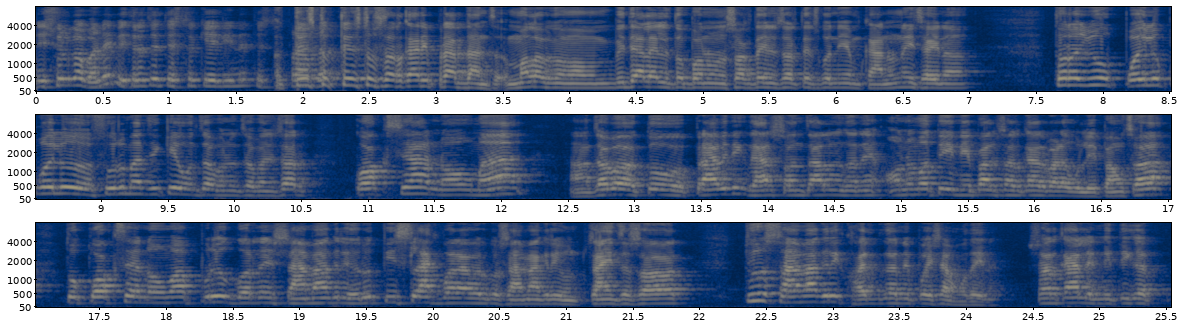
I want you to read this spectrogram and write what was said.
निशुल्क भने भित्र चाहिँ त्यस्तो केही लिने त्यस्तो त्यस्तो? त्यस्तो सरकारी प्रावधान छ। मतलब अम, विद्यालयले त बनाउन सक्दैन सर त्यसको नियम कानुनै छैन। तर यो पहिलो पहिलो सुरुमा चाहिँ के हुन्छ भन्नुहुन्छ भने सर कक्षा नौमा जब त्यो प्राविधिक धार सञ्चालन गर्ने अनुमति नेपाल सरकारबाट उसले पाउँछ त्यो कक्षा नौमा प्रयोग गर्ने सामग्रीहरू तिस लाख बराबरको सामग्री हुन्- चाहिन्छ सर। त्यो सामग्री खरिद गर्ने पैसा हुँदैन। सरकारले नीतिगत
